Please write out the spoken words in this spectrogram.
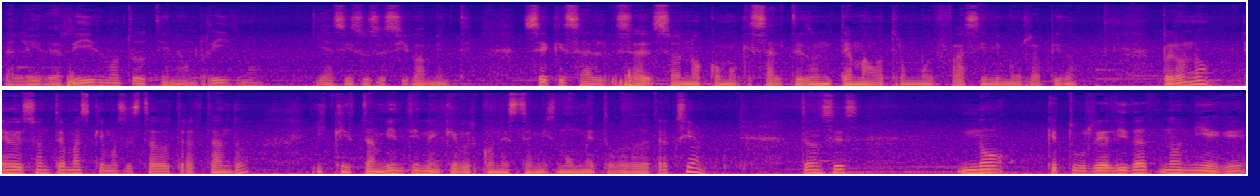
La ley de ritmo, todo tiene un ritmo y así sucesivamente. Sé que sonó como que salté de un tema a otro muy fácil y muy rápido, pero no, eh, son temas que hemos estado tratando y que también tienen que ver con este mismo método de atracción. Entonces, no que tu realidad no niegue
